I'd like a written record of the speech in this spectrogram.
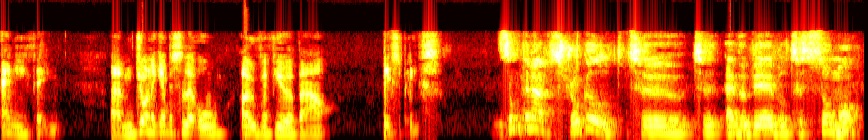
anything. Um, do you want to give us a little overview about this piece? Something I've struggled to to ever be able to sum up.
